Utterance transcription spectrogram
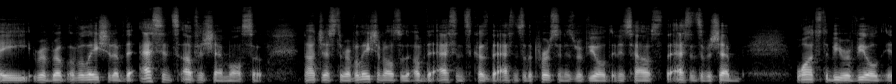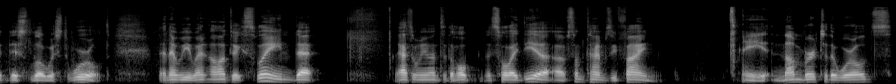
a revelation of the essence of Hashem, also. Not just the revelation, but also of the essence, because the essence of the person is revealed in his house. The essence of Hashem wants to be revealed in this lowest world. And then we went on to explain that that's when we went to the whole this whole idea of sometimes we find a number to the worlds,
